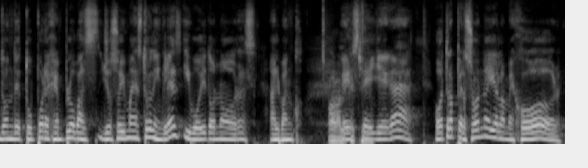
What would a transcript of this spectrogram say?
donde tú, por ejemplo, vas, yo soy maestro de inglés y voy dono horas al banco. este, llega otra persona y a lo mejor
